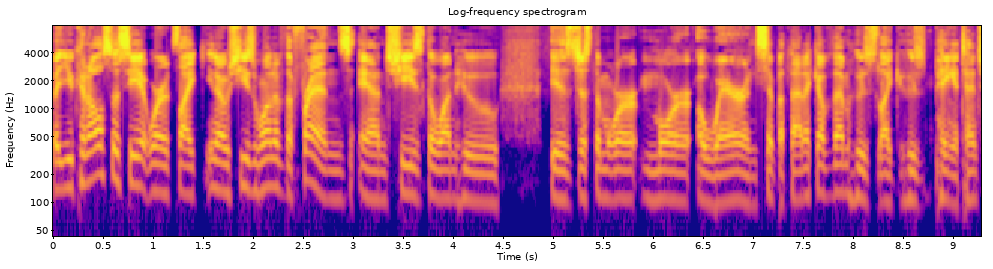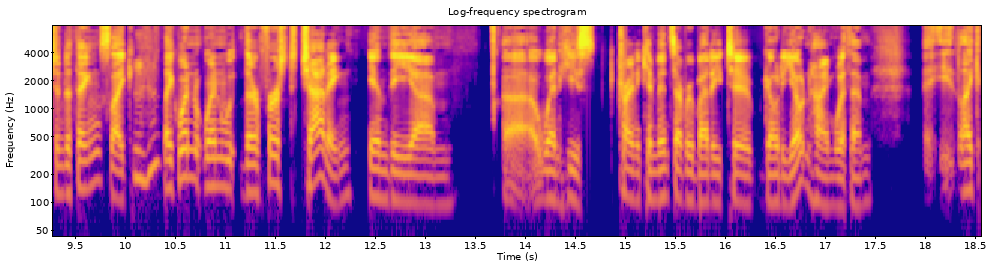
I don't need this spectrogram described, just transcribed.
but you can also see it where it's like, you know, she's one of the friends and she's the one who is just the more more aware and sympathetic of them who's like who's paying attention to things like Mhm. like when when they're first chatting in the um uh when he's trying to convince everybody to go to Jotunheim with him like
